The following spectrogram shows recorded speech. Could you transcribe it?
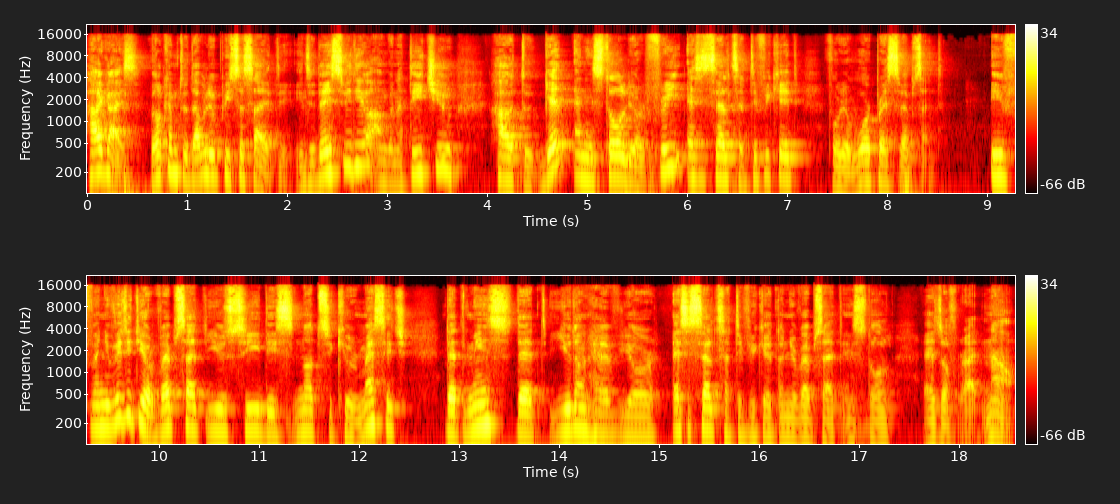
Hi guys, welcome to WP Society. In today's video, I'm gonna teach you how to get and install your free SSL certificate for your WordPress website. If when you visit your website, you see this not secure message, that means that you don't have your SSL certificate on your website installed as of right now.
